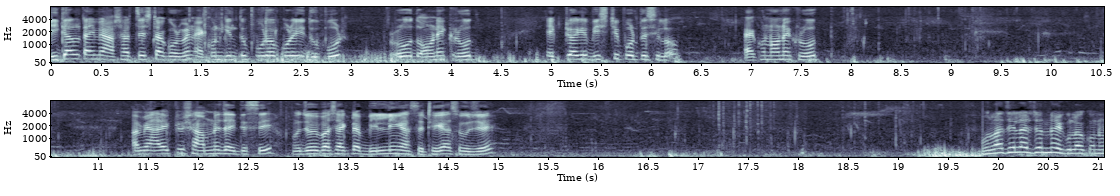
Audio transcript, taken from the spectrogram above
বিকাল টাইমে আসার চেষ্টা করবেন। এখন কিন্তু পুরোপুরি দুপুর। রোদ, অনেক রোদ। একটু আগে বৃষ্টি পড়তেছিল। এখন অনেক রোদ। আমি আরেকটু সামনে যাইতেছি। ওই যে ওই পাশে একটা বিল্ডিং আছে, ঠিক আছে ওই যে। ভোলা জেলার জন্য এগুলা কোনো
